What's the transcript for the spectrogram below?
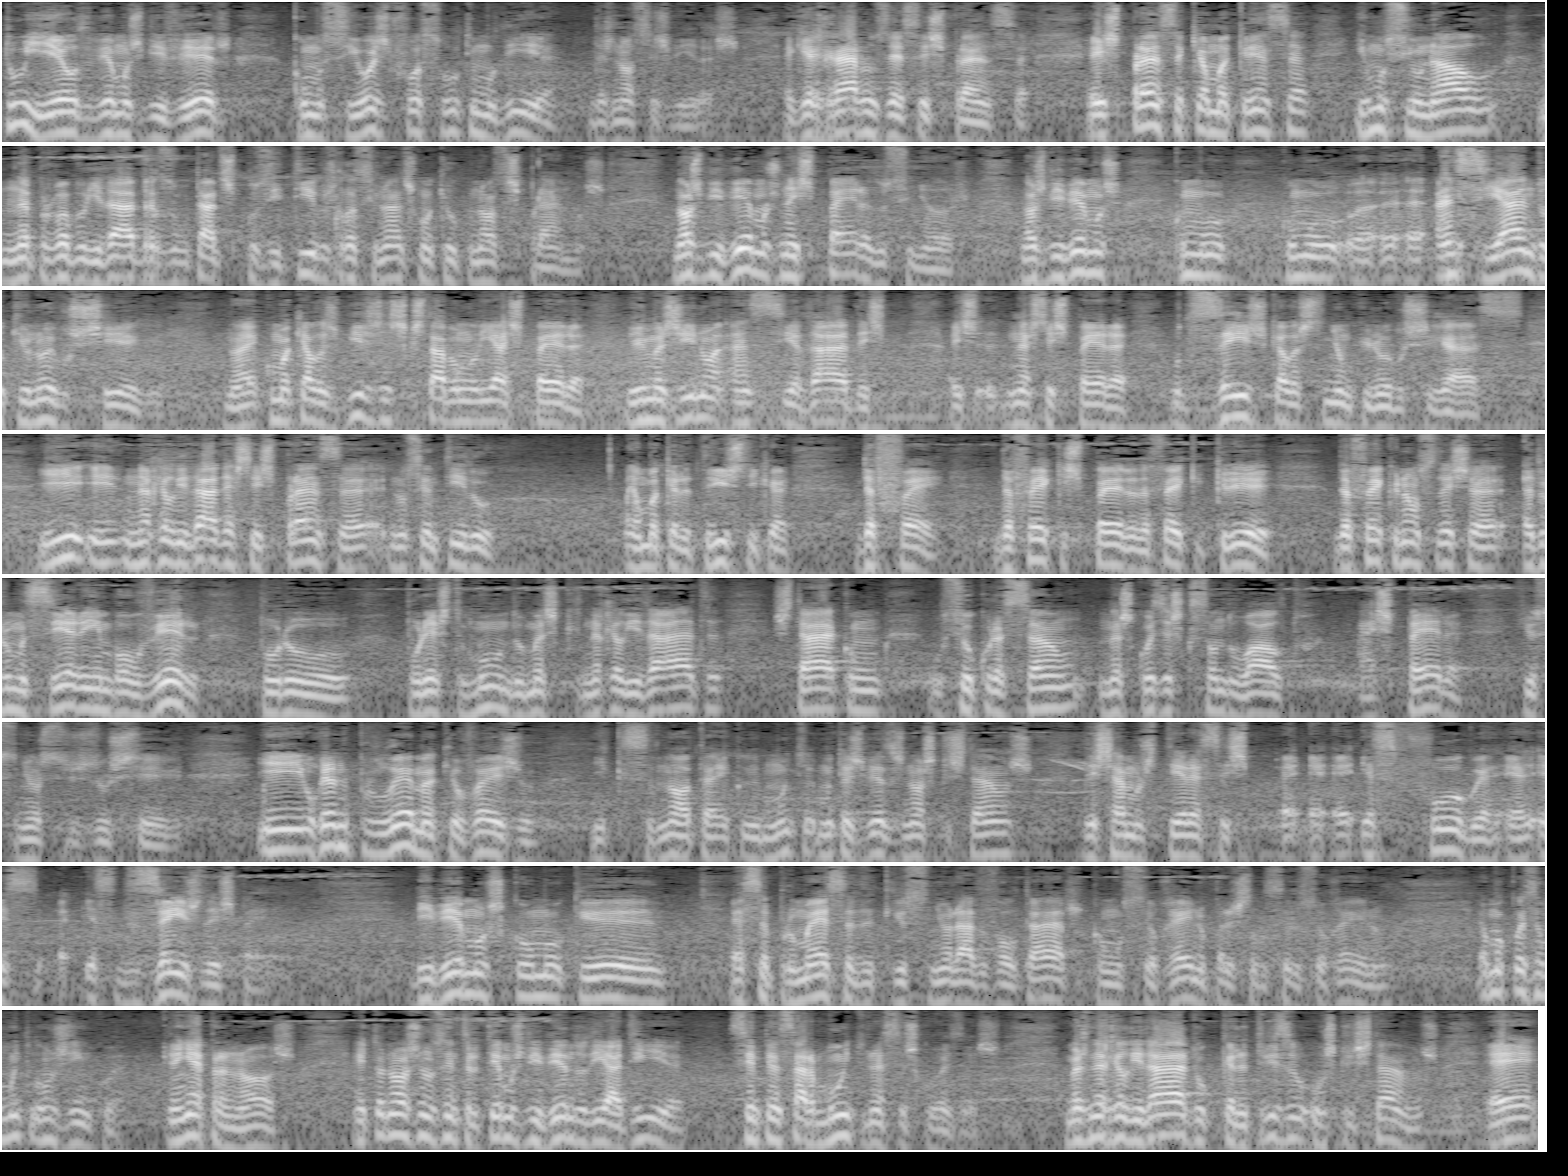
Tu e eu devemos viver como se hoje fosse o último dia das nossas vidas. Agarrar-nos a essa esperança. A esperança que é uma crença emocional na probabilidade de resultados positivos relacionados com aquilo que nós esperamos. Nós vivemos na espera do Senhor. Nós vivemos como, como uh, uh, ansiando que o noivo chegue não é? Como aquelas virgens que estavam ali à espera. Eu imagino a ansiedade nesta espera, o desejo que elas tinham que o noivo chegasse. E, e, na realidade, esta esperança, no sentido, é uma característica da fé. Da fé que espera, da fé que crê, da fé que não se deixa adormecer e envolver por, o, por este mundo, mas que, na realidade, está com o seu coração nas coisas que são do alto, à espera que o Senhor Jesus chegue. E o grande problema que eu vejo e que se nota é que muitas vezes nós cristãos deixamos de ter esse, é, é, é, esse fogo, esse, esse desejo da espera. Vivemos como que essa promessa de que o Senhor há de voltar com o seu reino para estabelecer o seu reino é uma coisa muito longínqua, que nem é para nós. Então nós nos entretemos vivendo dia a dia, sem pensar muito nessas coisas. Mas na realidade o que caracteriza os cristãos é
